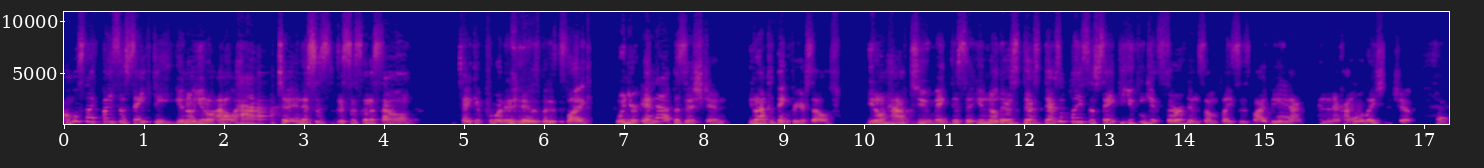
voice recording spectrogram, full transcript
almost like place of safety. You know, you don't I don't have to and this is this is gonna sound take it for what it is, but it's like when you're in that position, you don't have to think for yourself. You don't have to mm-hmm. make this you know, there's there's there's a place of safety. You can get served in some places by being Yeah. that in that kind of relationship. Sure.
